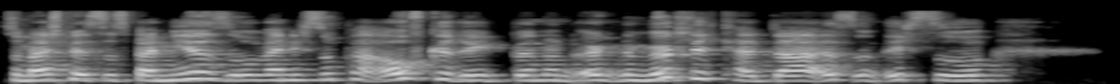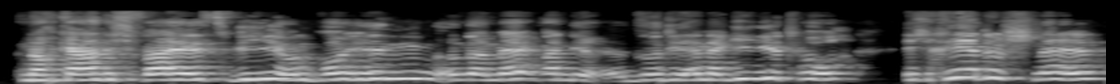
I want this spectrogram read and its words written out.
Zum Beispiel ist es bei mir so, wenn ich super aufgeregt bin und irgendeine Möglichkeit da ist und ich so noch gar nicht weiß, wie und wohin, und dann merkt man, die, so die Energie geht hoch. Ich rede schnell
